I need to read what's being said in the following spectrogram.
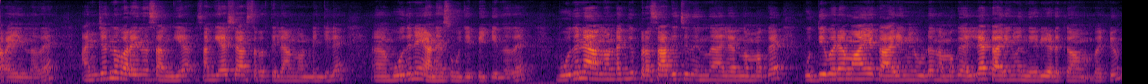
പറയുന്നത്. അഞ്ചെന്ന് പറയുന്ന സംഖ്യ സംഖ്യാശാസ്ത്രത്തിലാണെന്നുണ്ടെങ്കിൽ ബുധനെയാണ് സൂചിപ്പിക്കുന്നത്. ബുധനാണെന്നുണ്ടെങ്കിൽ പ്രസാദിച്ച് നിന്നാൽ നമുക്ക് ബുദ്ധിപരമായ കാര്യങ്ങളിലൂടെ നമുക്ക് എല്ലാ കാര്യങ്ങളും നേടിയെടുക്കാൻ പറ്റും.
